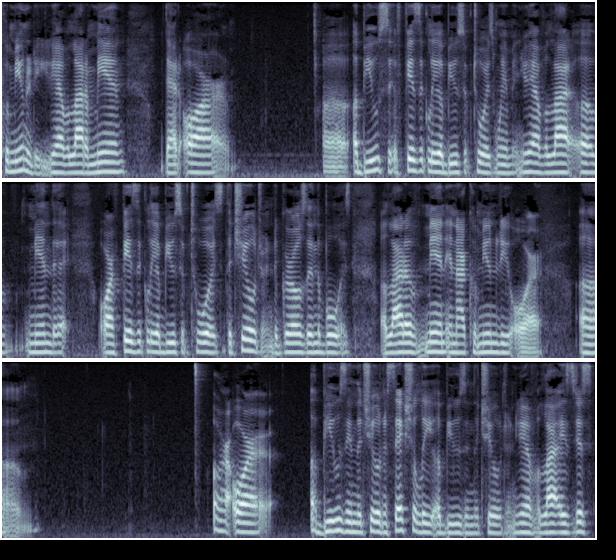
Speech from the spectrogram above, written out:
community. You have a lot of men that are uh, abusive, physically abusive towards women. You have a lot of men that are physically abusive towards the children, the girls and the boys. A lot of men in our community are um, are are abusing the children, sexually abusing the children. You have a lot. It's just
